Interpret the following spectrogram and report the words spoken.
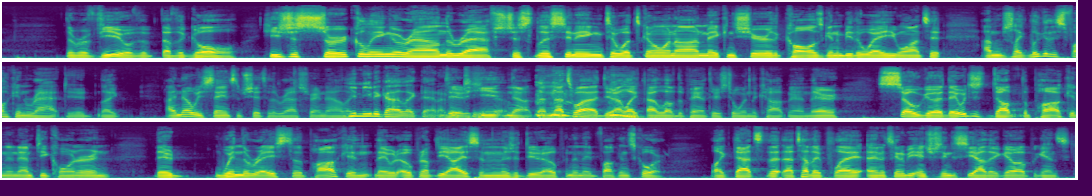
the review of the of the goal. He's just circling around the refs, just listening to what's going on, making sure the call is going to be the way he wants it. I'm just like, look at this fucking rat, dude. Like, I know he's saying some shit to the refs right now. Like, You need a guy like that on your dude, team. he though. no, and that's why I do. I like, I love the Panthers to win the cup, man. They're so good. They would just dump the puck in an empty corner, and they would win the race to the puck, and they would open up the ice, and then there's a dude open, and they'd fucking score. Like that's the that's how they play, and it's going to be interesting to see how they go up against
